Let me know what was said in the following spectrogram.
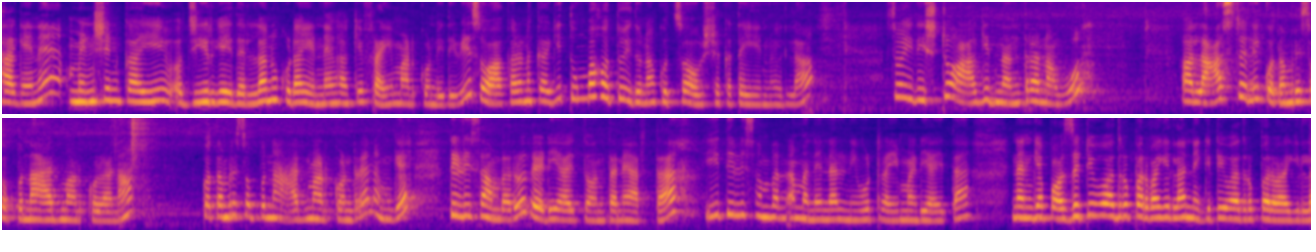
ಹಾಗೆಯೇ ಮೆಣಸಿನ್ಕಾಯಿ, ಜೀರಿಗೆ ಇದೆಲ್ಲನೂ ಕೂಡ ಎಣ್ಣೆಗೆ ಹಾಕಿ ಫ್ರೈ ಮಾಡ್ಕೊಂಡಿದ್ದೀವಿ ಸೊ ಆ ಕಾರಣಕ್ಕಾಗಿ ತುಂಬ ಹೊತ್ತು ಇದನ್ನು ಕುದಿಸೋ ಅವಶ್ಯಕತೆ ಏನೂ ಇಲ್ಲ. ಸೊ ಇದಿಷ್ಟು ಆಗಿದ ನಂತರ ನಾವು ಲಾಸ್ಟಲ್ಲಿ ಕೊತ್ತಂಬರಿ ಸೊಪ್ಪನ್ನು ಆ್ಯಡ್ ಮಾಡ್ಕೊಳ್ಳೋಣ. ಕೊತ್ತಂಬರಿ ಸೊಪ್ಪನ್ನ ಆ್ಯಡ್ ಮಾಡಿಕೊಂಡ್ರೆ ನಮಗೆ ತಿಳಿ ಸಾಂಬಾರು ರೆಡಿ ಆಯಿತು ಅಂತಲೇ ಅರ್ಥ. ಈ ತಿಳಿ ಸಾಂಬಾರನ್ನ ಮನೆಯಲ್ಲಿ ನೀವು ಟ್ರೈ ಮಾಡಿ ಆಯಿತಾ? ನನಗೆ ಪಾಸಿಟಿವ್ ಆದರೂ ಪರವಾಗಿಲ್ಲ ನೆಗೆಟಿವ್ ಆದರೂ ಪರವಾಗಿಲ್ಲ.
